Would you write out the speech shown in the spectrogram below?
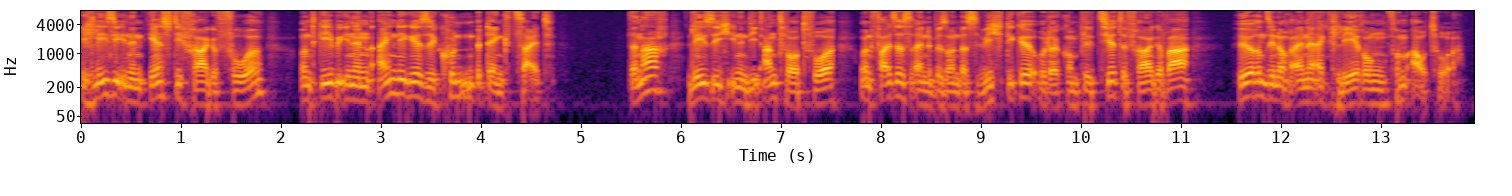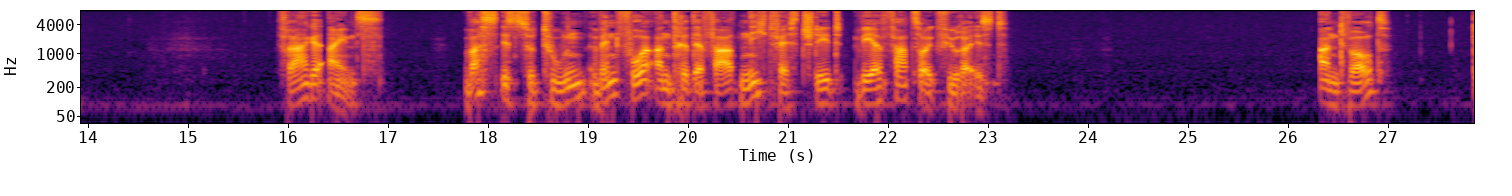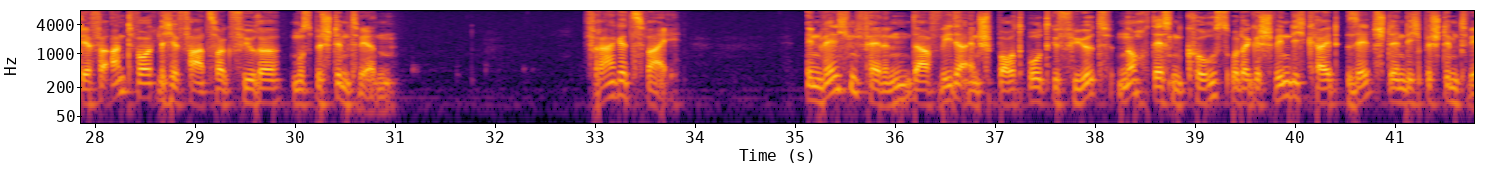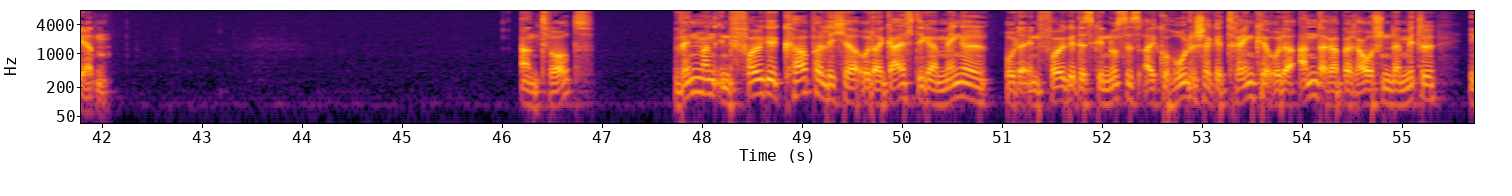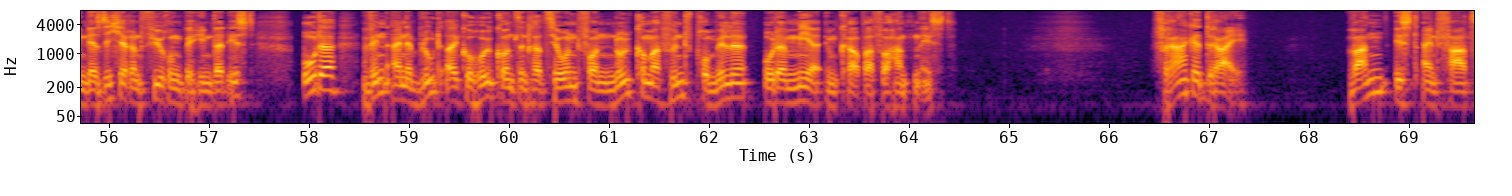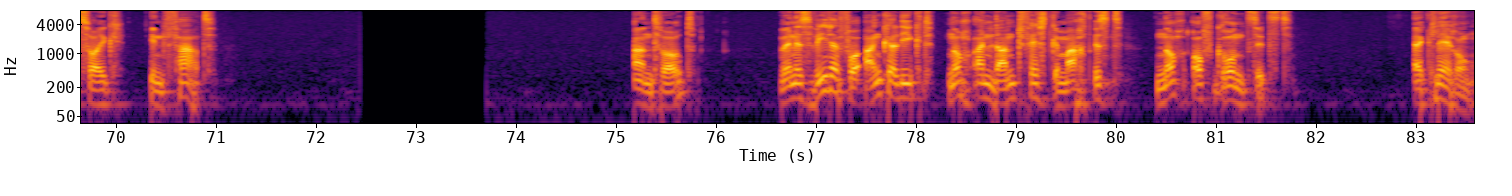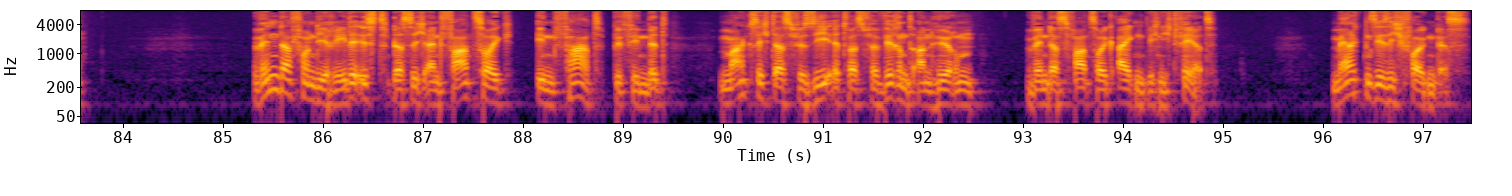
Ich lese Ihnen erst die Frage vor und gebe Ihnen einige Sekunden Bedenkzeit. Danach lese ich Ihnen die Antwort vor und falls es eine besonders wichtige oder komplizierte Frage war, hören Sie noch eine Erklärung vom Autor. Frage 1. Was ist zu tun, wenn vor Antritt der Fahrt nicht feststeht, wer Fahrzeugführer ist? Antwort Der verantwortliche Fahrzeugführer muss bestimmt werden. Frage 2 In welchen Fällen darf weder ein Sportboot geführt noch dessen Kurs oder Geschwindigkeit selbstständig bestimmt werden? Antwort wenn man infolge körperlicher oder geistiger Mängel oder infolge des Genusses alkoholischer Getränke oder anderer berauschender Mittel in der sicheren Führung behindert ist, oder wenn eine Blutalkoholkonzentration von 0,5 Promille oder mehr im Körper vorhanden ist. Frage 3. Wann ist ein Fahrzeug in Fahrt? Antwort. Wenn es weder vor Anker liegt, noch an Land festgemacht ist, noch auf Grund sitzt. Erklärung. Wenn davon die Rede ist, dass sich ein Fahrzeug in Fahrt befindet, mag sich das für Sie etwas verwirrend anhören, wenn das Fahrzeug eigentlich nicht fährt. Merken Sie sich Folgendes.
